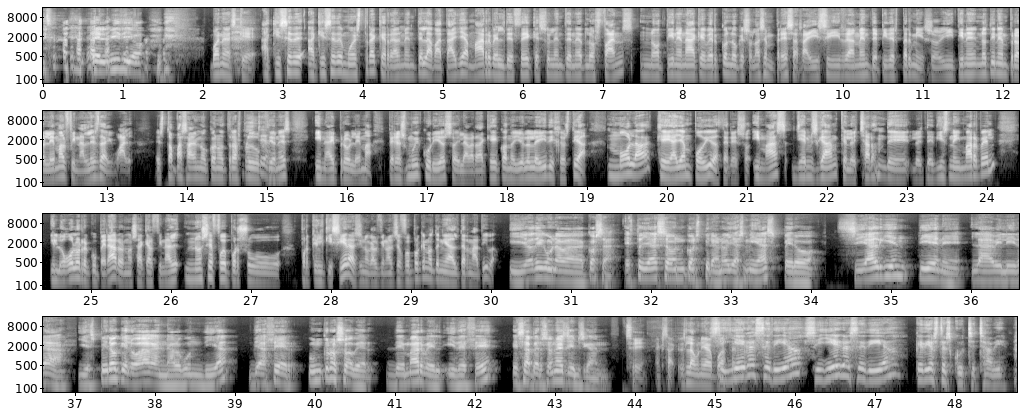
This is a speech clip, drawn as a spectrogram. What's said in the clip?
el vídeo. Bueno, es que aquí se, aquí se demuestra que realmente la batalla Marvel-DC que suelen tener los fans no tiene nada que ver con lo que son las empresas. Ahí si realmente pides permiso y tiene, no tienen problema, al final les da igual. Esto ha pasado con otras producciones y no hay problema. Pero es muy curioso y la verdad que cuando yo lo leí dije, hostia, mola que hayan podido hacer eso. Y más James Gunn, que lo echaron de, de Disney Marvel y luego lo recuperaron. O sea que al final no se fue por su porque él quisiera, sino que al final se fue porque no tenía alternativa. Y yo digo una cosa, esto ya son conspiranoias mías, pero si alguien tiene la habilidad, y espero que lo hagan algún día, de hacer un crossover de Marvel y DC, esa persona es James Gunn. Sí, exacto. Es la única que puede Si llega ese día, si llega ese día, que Dios te escuche, Xavi.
